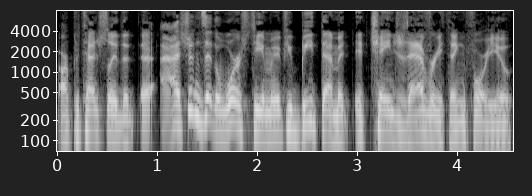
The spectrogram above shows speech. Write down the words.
are potentially the I shouldn't say the worst team. I mean, if you beat them, it, it changes everything for you.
